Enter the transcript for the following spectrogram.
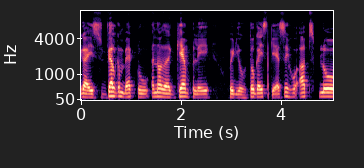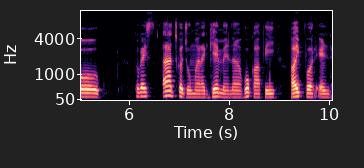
guys welcome back to another game play video तो गाइस कैसे हो आप सब लोग? तो गाइस आज का जो हमारा गेम है ना, वो काफ़ी हाइपर एंड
